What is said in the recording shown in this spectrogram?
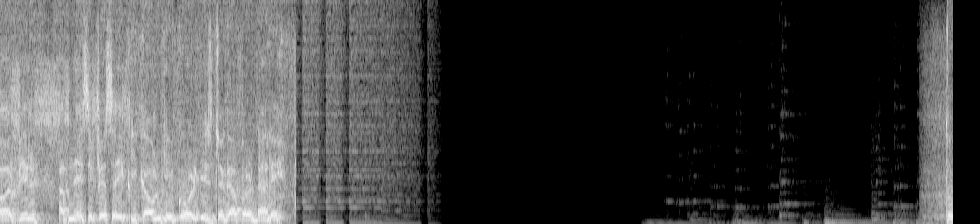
और फिर अपने सिफे से अकाउंट की कोड इस जगह पर डालें। तो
